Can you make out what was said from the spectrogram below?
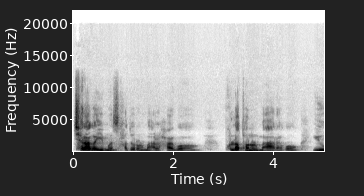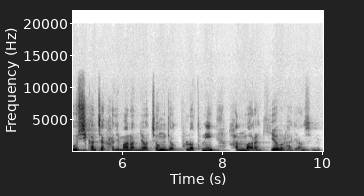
철학의 뭐 사조를 말하고 플라톤을 말하고 유식한 척 하지만은요 정작 플라톤이 한 말은 기억을 하지 않습니다.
